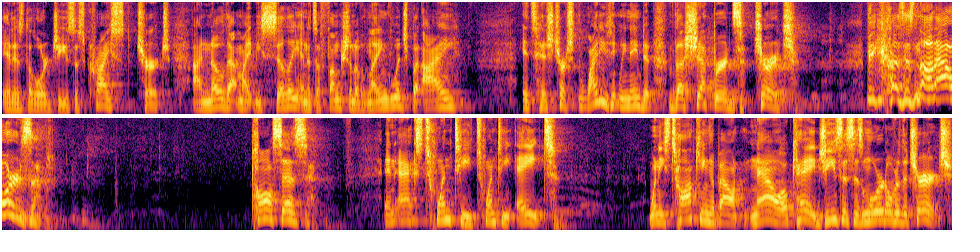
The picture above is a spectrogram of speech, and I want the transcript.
It is the Lord Jesus Christ church. I know that might be silly and it's a function of language, but I, it's his church. Why do you think we named it the Shepherd's Church? Because it's not ours. Paul says in Acts 20 28, when he's talking about now, okay, Jesus is Lord over the church.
